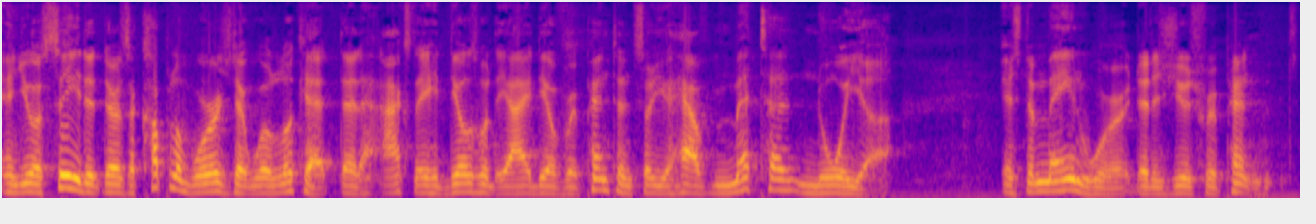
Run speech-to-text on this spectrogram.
and you'll see that there's a couple of words that we'll look at that actually deals with the idea of repentance. So you have metanoia is the main word that is used for repentance.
